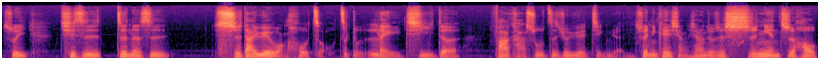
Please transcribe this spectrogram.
所以其实真的是时代越往后走，这个累积的发卡数字就越惊人。所以你可以想象，就是十年之后，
